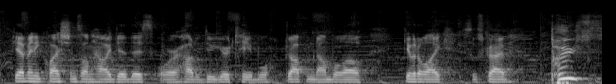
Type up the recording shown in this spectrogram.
If you have any questions on how I did this or how to do your table, drop them down below. Give it a like, subscribe. Peace.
